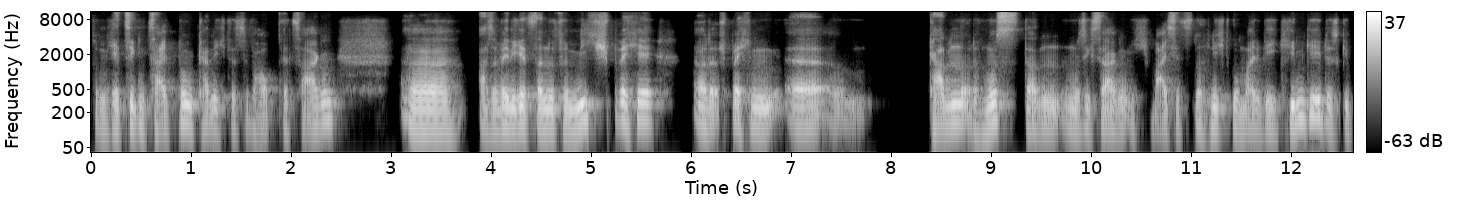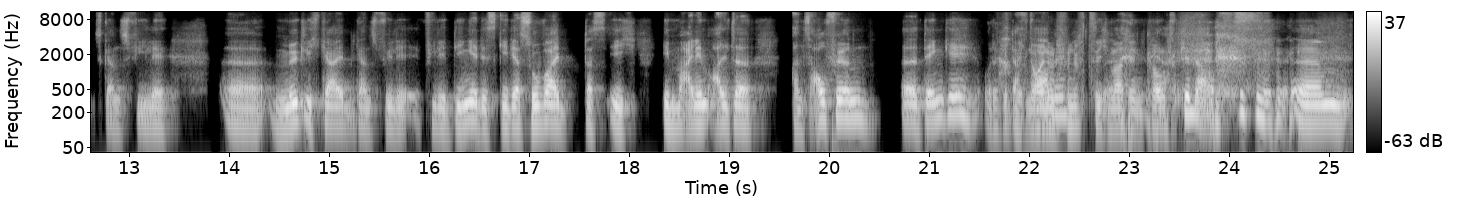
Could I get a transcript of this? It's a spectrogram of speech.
zum jetzigen Zeitpunkt kann ich das überhaupt nicht sagen. Äh, also wenn ich jetzt dann nur für mich spreche oder sprechen äh, kann oder muss, dann muss ich sagen, ich weiß jetzt noch nicht, wo mein Weg hingeht. Es gibt ganz viele äh, Möglichkeiten, ganz viele, viele Dinge. Das geht ja so weit, dass ich in meinem Alter ans Aufhören äh, denke oder gedacht Ach, 59 habe. Martin Kopf. Ja, genau. ähm,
